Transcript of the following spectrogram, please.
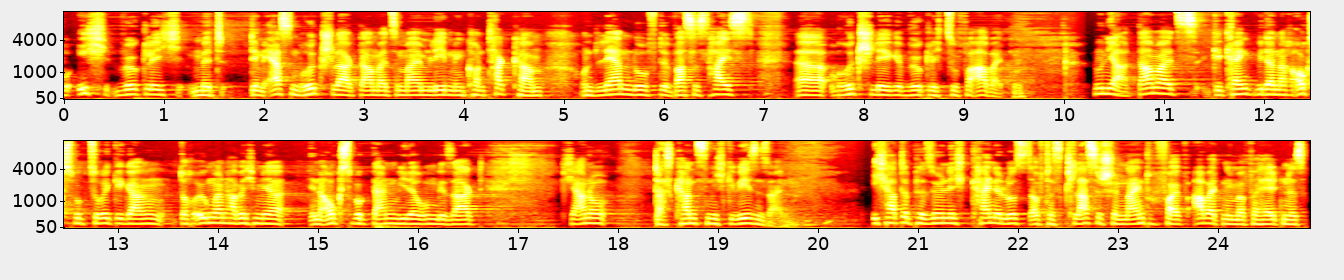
wo ich wirklich mit dem ersten Rückschlag damals in meinem Leben in Kontakt kam und lernen durfte, was es heißt, äh, Rückschläge wirklich zu verarbeiten. Nun ja, damals gekränkt wieder nach Augsburg zurückgegangen, doch irgendwann habe ich mir in Augsburg dann wiederum gesagt, Keanu, das kann es nicht gewesen sein. Ich hatte persönlich keine Lust auf das klassische 9-to-5-Arbeitnehmerverhältnis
